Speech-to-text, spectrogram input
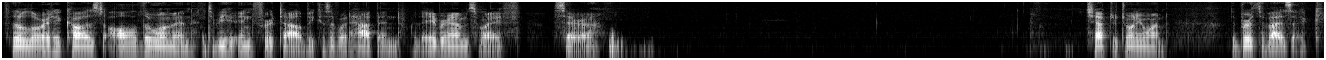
For the Lord had caused all the women to be infertile because of what happened with Abraham's wife, Sarah. Chapter 21 The Birth of Isaac.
